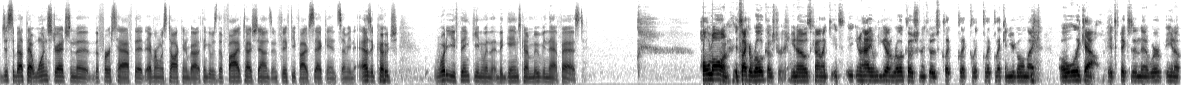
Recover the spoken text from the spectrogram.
just about that one stretch in the the first half that everyone was talking about. I think it was the five touchdowns in 55 seconds. I mean, as a coach, what are you thinking when the, the game's kind of moving that fast? Hold on. It's like a roller coaster. You know, it's kind of like it's you know how when you get on a roller coaster and it goes click, click, click, click, click, and you're going like, holy cow, it's fixing. Uh, we're you know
